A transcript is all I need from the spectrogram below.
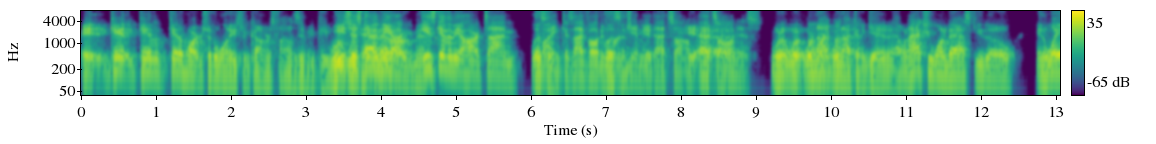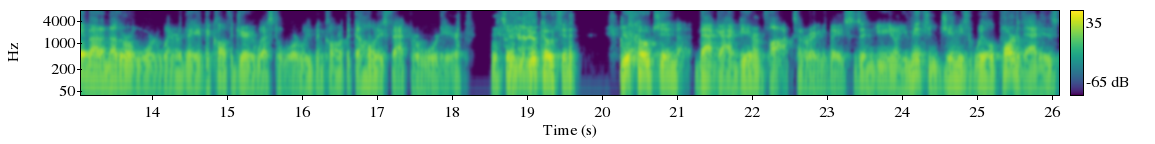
Caleb, Caleb, Caleb Martin should have won Eastern Conference Finals MVP. We, he's just giving me a, argument. He's giving me a hard time, listen, because I voted listen, for Jimmy. It, that's all. Yeah, that's all it is. We're we're, we're not we're not going to get into that one. I actually wanted to ask you though, in a way, about another award winner. They they call it the Jerry West Award. We've been calling it the Cajones Factor Award here. So you're coaching. You're coaching that guy, De'Aaron Fox, on a regular basis, and you you know you mentioned Jimmy's will. Part of that is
